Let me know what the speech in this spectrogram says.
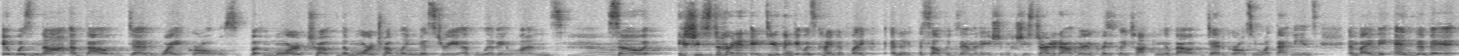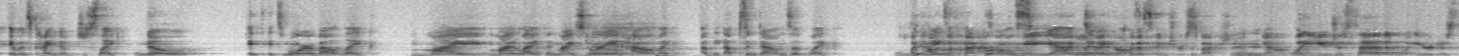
it was not about dead white girls, but more trou- the more troubling mystery of living ones. Yeah. So she started. I do think it was kind of like an, a self examination because she started out very critically talking about dead girls and what that means, and by the end of it, it was kind of just like no, it, it's more about like my my life and my story and how like the ups and downs of like like how it's affecting girls. me. Yeah, like, living to- girls. for this introspection. Yeah. What you just said and what you're just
